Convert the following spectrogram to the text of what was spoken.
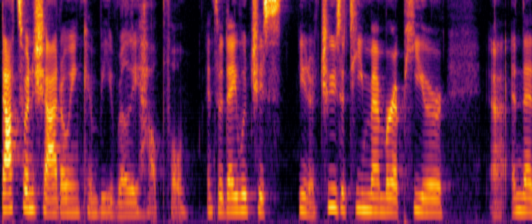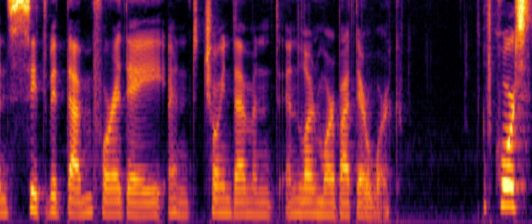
That's when shadowing can be really helpful. And so they would just, you know, choose a team member, a peer, uh, and then sit with them for a day and join them and, and learn more about their work. Of course,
